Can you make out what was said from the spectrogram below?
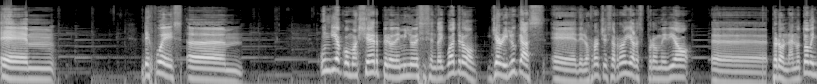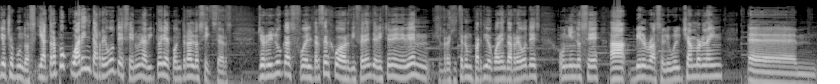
Em, después, em, Un día como ayer, pero de 1964, Jerry Lucas de los Rochester Royals promedió, perdón, anotó 28 puntos y atrapó 40 rebotes en una victoria contra los Sixers. Jerry Lucas fue el tercer jugador diferente de la historia de NBA en registrar un partido de 40 rebotes, uniéndose a Bill Russell y Will Chamberlain eh,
